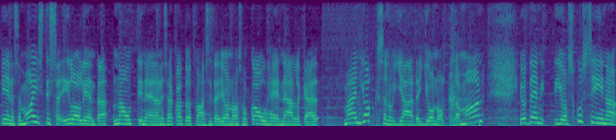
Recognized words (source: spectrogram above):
pienessä maistissa ilolientä nauttineena, niin sä katot vaan sitä jonoa, sun kauhean nälkää. Mä en jaksanut jäädä jonottamaan, joten joskus siinä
